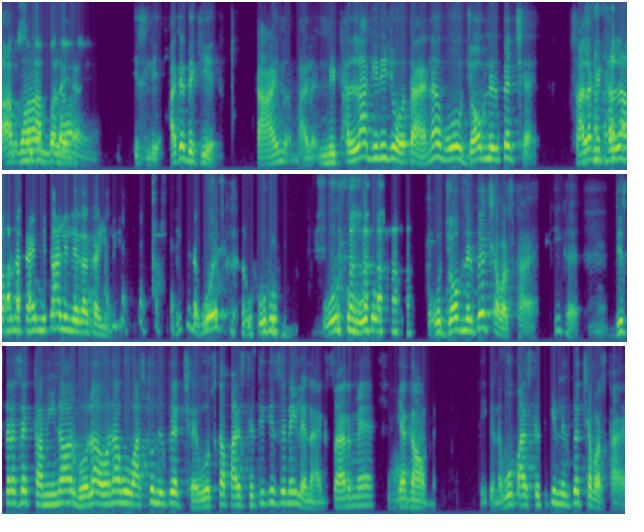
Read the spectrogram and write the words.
आप वहाँ आपको लगेगा। इसलिए अच्छा देखिए टाइम निठल्ला गिरी जो होता है ना वो जॉब निरपेक्ष है। साला निठल्ला अपना टाइम निकाल ही लेगा कहीं भी। ठीक है ना वो एक वो वो वो, वो जॉब निरपेक्ष अवस्था है। ठीक है। जिस तरह से कमीना और भोला होना वो वास्तु निरपेक्ष है वो उसका पारिस्थितिकी से नहीं लेना है शहर में या हाँ। गाँव में। ठीक है ना वो पारिस्थितिकी निरपेक्ष अवस्था है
